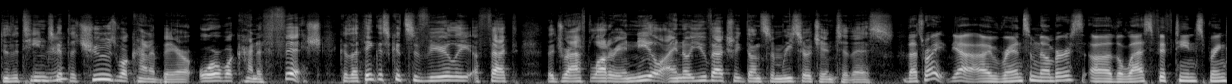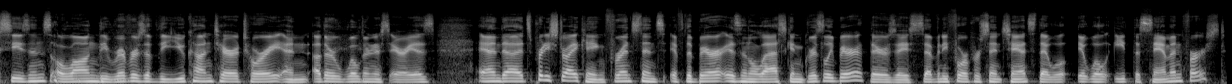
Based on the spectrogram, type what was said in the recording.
Do the teams get to choose what kind of bear or what kind of fish? Because I think this could severely affect the draft lottery. And Neil, I know you've actually done some research into this. That's right. Yeah, I ran some numbers. Uh, the last 15 spring seasons along the rivers of the Yukon Territory and other wilderness areas, and uh, it's pretty striking. For instance, if the bear is an Alaskan grizzly bear, there's a 74% chance that will it will eat the salmon first.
